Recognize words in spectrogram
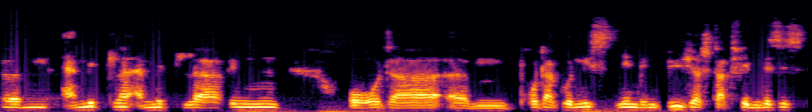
ähm, Ermittler, Ermittlerinnen oder ähm, Protagonisten in den Büchern stattfinden. Das ist,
